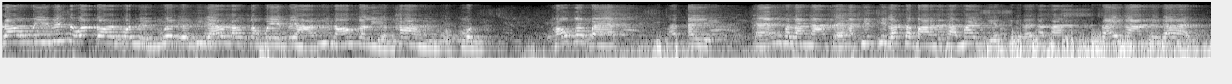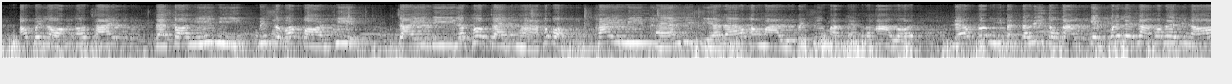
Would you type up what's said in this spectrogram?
เรามีวิศวกรคนหนึ่งเมื่อเดือนที่แล้วเราตะเวนไปหาพี่น้องกะเหลี่ยงห้าหมื่นกว่า คน เขาก็แบกไอ้แผงพลังงานแสงอาทิตย์ที่รัฐบาลจะทำให้เสียๆนะคะ ใช้งานไม่ได้ เอาไปหลอกให้เขาใช้ แต่ตอนนี้มีวิศวกรที่ใจดีและเข้าใจปัญหาเขาบอกใครมีแผงที่เสียแล้วเอามาหรือไปซื้อมาแผงละห้าร้อยแล้วก็มีแบตเตอรี่เก่าๆเก็บไว้เลยค่ะพ่อแม่พี่น้อง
